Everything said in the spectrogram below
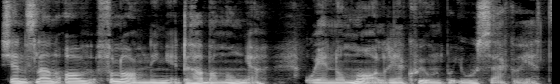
Känslan av förlamning drabbar många och är en normal reaktion på osäkerhet.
